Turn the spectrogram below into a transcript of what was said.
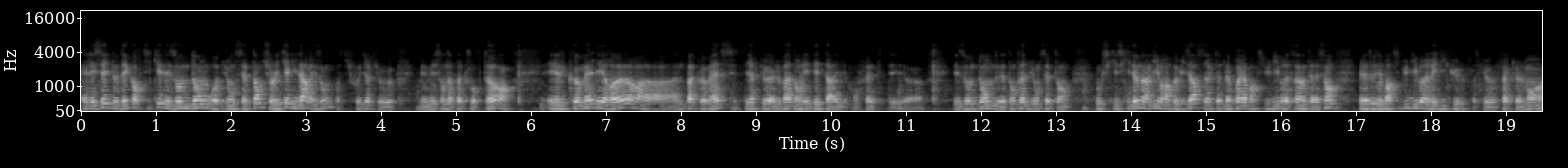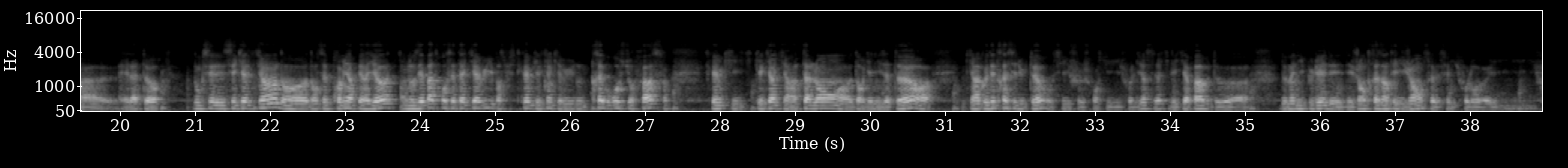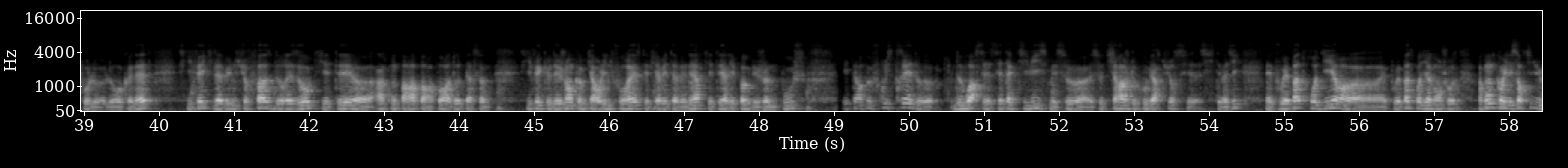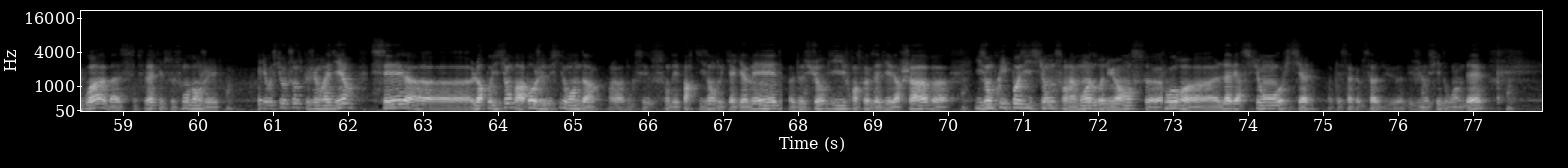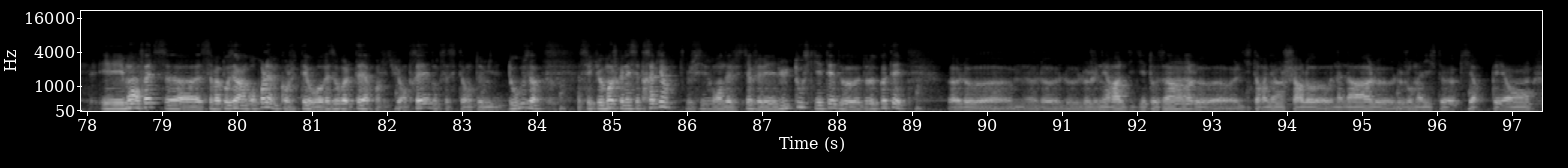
elle essaye de décortiquer les zones d'ombre du 11 septembre sur lesquelles il a raison, parce qu'il faut dire que Mémesson n'a pas toujours tort, et elle commet l'erreur à, ne pas commettre, c'est-à-dire qu'elle va dans les détails, en fait, des, euh, zones d'ombre des attentats du 11 septembre. Donc ce qui, donne un livre un peu bizarre, c'est-à-dire que la première partie du livre est très intéressante, mais la deuxième partie du livre est ridicule, parce que factuellement, euh, elle a tort. Donc c'est quelqu'un, dans, cette première période, on n'osait pas trop s'attaquer à lui parce que c'était quand même quelqu'un qui avait une très grosse surface. C'est quand même quelqu'un qui a un talent euh, d'organisateur, qui a un côté très séducteur aussi, je, pense qu'il faut le dire. C'est-à-dire qu'il est capable de, euh, manipuler des, gens très intelligents, il faut, le, reconnaître. Ce qui fait qu'il avait une surface de réseau qui était euh, incomparable par rapport à d'autres personnes. Ce qui fait que des gens comme Caroline Fourest et Fiametta Vénère, qui étaient à l'époque des jeunes pousses, était un peu frustré de, de voir cet activisme et ce, euh, ce, tirage de couverture systématique, mais elle pouvait pas trop dire, euh, pouvait pas trop dire grand chose. Par contre, quand il est sorti du bois, bah, c'est là qu'ils se sont vengés. Il y a aussi autre chose que j'aimerais dire, c'est euh, leur position par rapport au génocide rwanda. Voilà, donc ce sont des partisans de Kagame, de survie, François-Xavier Verschave. Ils ont pris position sans la moindre nuance pour la version officielle, on appeler ça comme ça, du, du génocide rwandais. Et moi, en fait, ça m'a posé un gros problème quand j'étais au réseau Voltaire, quand j'y suis entré, donc ça c'était en 2012. C'est que moi, je connaissais très bien le justice rwandais, c'est-à-dire que j'avais lu tout ce qui était de, l'autre côté. Euh, le, le, général Didier Tauzin, l'historien Charles Nana, le, journaliste Pierre Péan.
